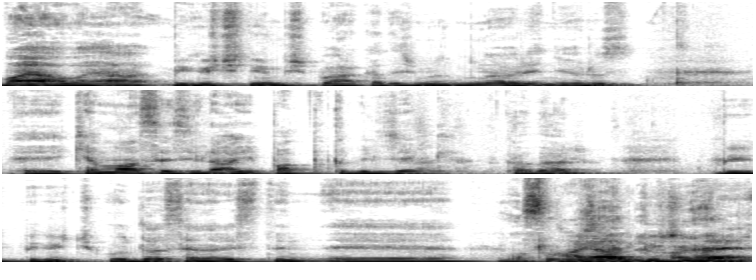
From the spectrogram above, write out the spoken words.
baya baya bir güçlüymüş bu arkadaşımız. Bunu öğreniyoruz. E, keman sesiyle ayı patlatabilecek kadar büyük bir güç. Burada senaristin e, Nasıl hayal gücüne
